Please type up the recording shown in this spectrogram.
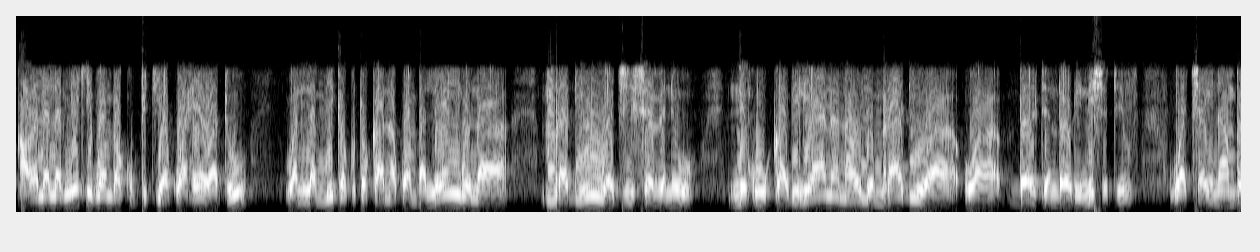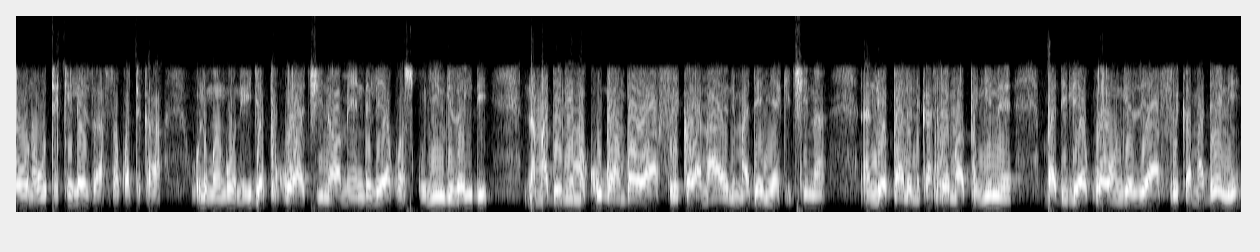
hawalalamiki kwamba kupitia kwa hewa tu, walalamika kutokana kwamba lengo la mradi huu wa G7 huu ni kukabiliana na ule mradi wa wa Belt and Road Initiative wa China ambao unautekeleza hasa katika ulimwenguni. Ijapokuwa Wachina wameendelea kwa siku nyingi zaidi, na madeni makubwa ambao Waafrika wanayo ni madeni ya Kichina, na ndio pale nikasema pengine badili ya kuwaongezea Afrika madeni,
